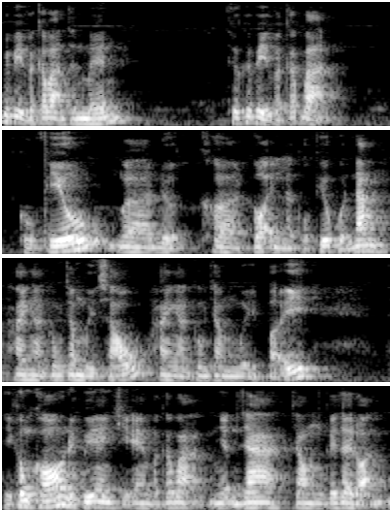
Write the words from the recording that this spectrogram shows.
Quý vị và các bạn thân mến, thưa quý vị và các bạn, cổ phiếu mà được ờ, gọi là cổ phiếu của năm 2016, 2017 thì không khó để quý anh chị em và các bạn nhận ra trong cái giai đoạn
